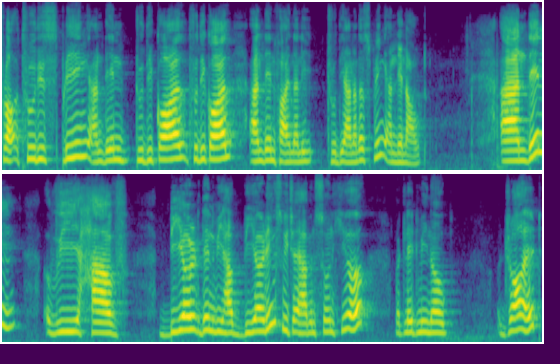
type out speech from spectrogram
through this spring and then to the coil through the coil and then finally through the another spring and then out. And then we have beard then we have bearings which I haven't shown here, but let me now draw it.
